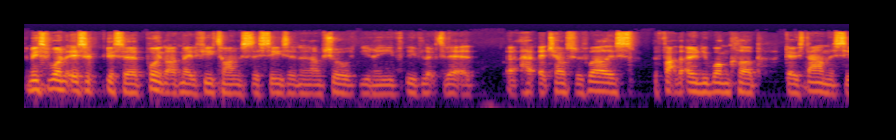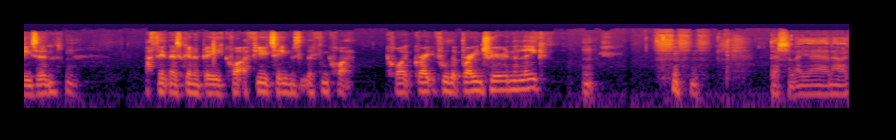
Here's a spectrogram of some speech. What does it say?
I mean, it's one. It's a it's a point that I've made a few times this season, and I'm sure you know you've you've looked at it at, at, at Chelsea as well. Is the fact that only one club goes down this season. Mm. I think there's going to be quite a few teams looking quite quite grateful that Braintree are in the league. Mm. definitely. Yeah, no, I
